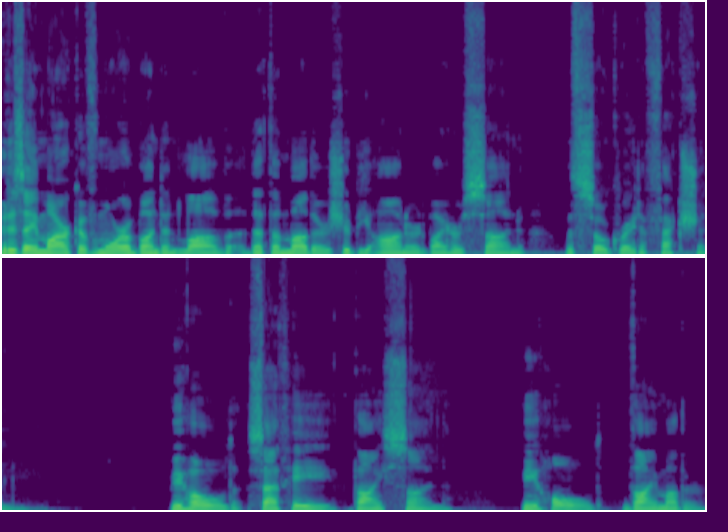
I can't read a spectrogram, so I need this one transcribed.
it is a mark of more abundant love that the mother should be honored by her son with so great affection. Behold, saith he, thy son. Behold, thy mother.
